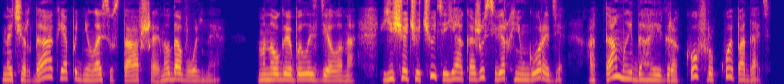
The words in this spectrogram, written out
На чердак я поднялась уставшая, но довольная. Многое было сделано. Еще чуть-чуть, и я окажусь в верхнем городе, а там и до игроков рукой подать.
